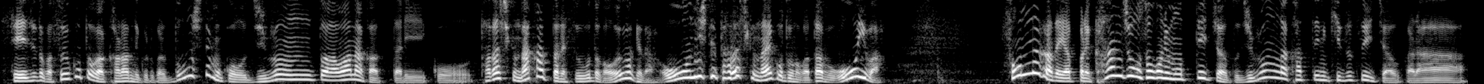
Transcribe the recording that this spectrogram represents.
政治とかそういうことが絡んでくるから、どうしてもこう自分と合わなかったり、こう正しくなかったりすることが多いわけだ。往々にして正しくないことの方が多分多いわ。その中でやっぱり感情をそこに持っていっちゃうと自分が勝手に傷ついちゃうから、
